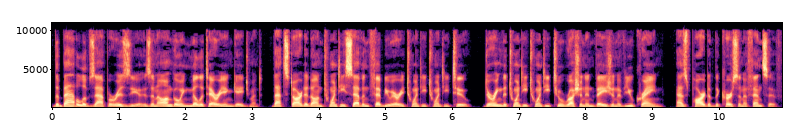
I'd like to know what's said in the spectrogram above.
The Battle of Zaporizhzhia is an ongoing military engagement that started on 27 February 2022 during the 2022 Russian invasion of Ukraine as part of the Kherson offensive.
